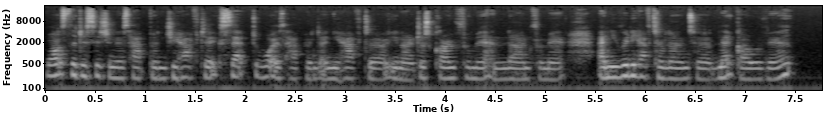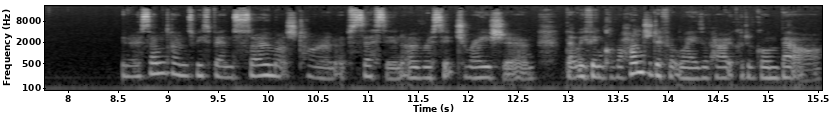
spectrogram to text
once the decision has happened you have to accept what has happened and you have to you know just grow from it and learn from it. And you really have to learn to let go of it you know, sometimes we spend so much time obsessing over a situation that we think of a hundred different ways of how it could have gone better.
